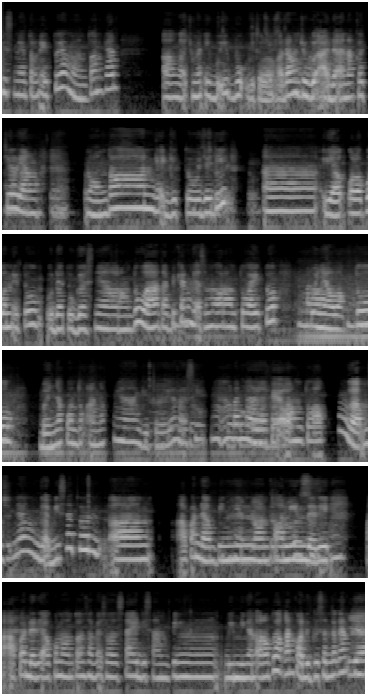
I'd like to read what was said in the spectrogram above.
di sinetron itu yang nonton kan uh, nggak cuma ibu-ibu gitu loh kadang juga uh, ada anak kecil yang kecil. nonton kayak gitu jadi itu. uh, ya walaupun itu udah tugasnya orang tua tapi kan nggak semua orang tua itu punya waktu banyak untuk anaknya gitu Nah, ya nggak sih? benar kayak orang tua aku nggak maksudnya nggak bisa tuh eh, apa dampingin Handle nontonin dari apa dari aku nonton sampai selesai di samping bimbingan orang tua kan kalau di tulisan itu kan Iya.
